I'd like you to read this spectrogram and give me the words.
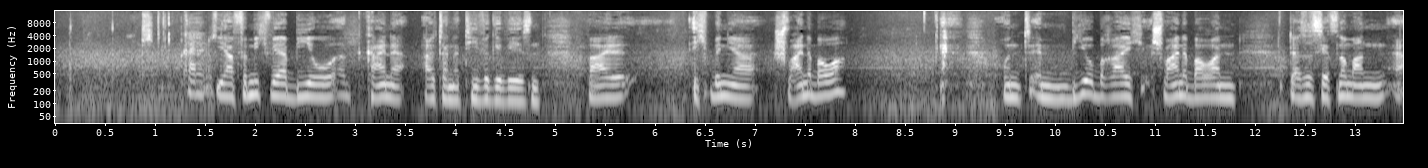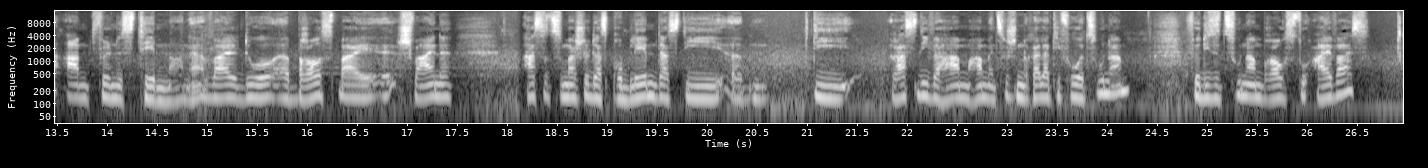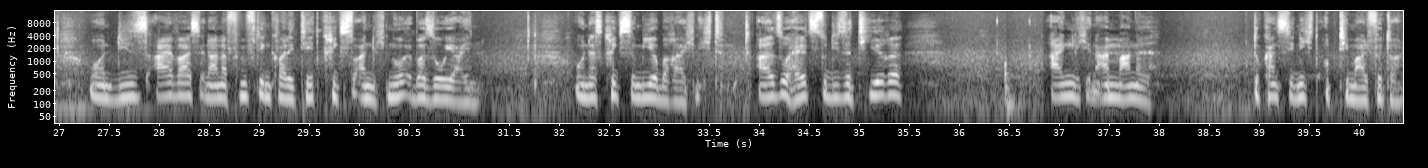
keine Lust. Ja, für mich wäre Bio keine Alternative gewesen, weil ich bin ja Schweinebauer und im Biobereich Schweinebauern, das ist jetzt nochmal ein äh, abendfüllendes Thema, ne? weil du äh, brauchst bei äh, Schweine, hast du zum Beispiel das Problem, dass die, ähm, die Rassen, die wir haben, haben inzwischen relativ hohe Zunahmen. Für diese Zunahmen brauchst du Eiweiß. Und dieses Eiweiß in einer vernünftigen Qualität kriegst du eigentlich nur über Soja hin. Und das kriegst du im Biobereich nicht. Also hältst du diese Tiere eigentlich in einem Mangel. Du kannst sie nicht optimal füttern.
